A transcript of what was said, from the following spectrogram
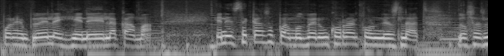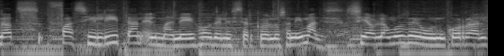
por ejemplo, de la higiene de la cama, en este caso podemos ver un corral con un slat. Los slats facilitan el manejo del esterco de los animales. Si hablamos de un corral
